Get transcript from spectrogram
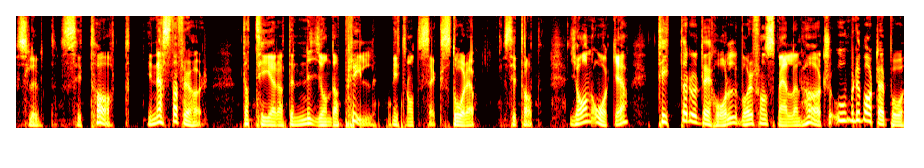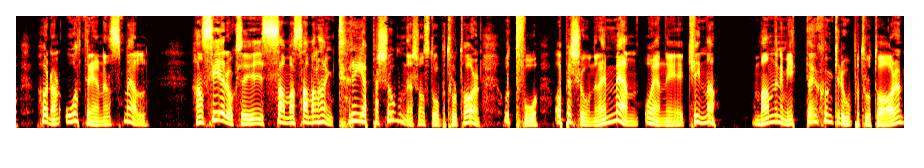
Slut citat. I nästa förhör, daterat den 9 april 1986, står det citat. Jan-Åke tittade åt det håll varifrån smällen hörts och omedelbart därpå hörde han återigen en smäll. Han ser också i samma sammanhang tre personer som står på trottoaren och två av personerna är män och en är kvinna. Mannen i mitten sjunker ihop på trottoaren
